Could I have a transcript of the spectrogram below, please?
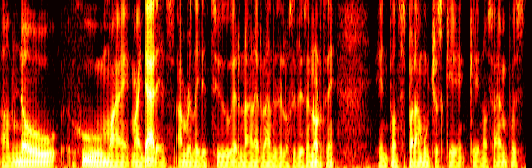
um, know who my, my dad is. I'm related to Hernán Hernández de los Tigres del Norte. Entonces, para muchos que, que no saben, pues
